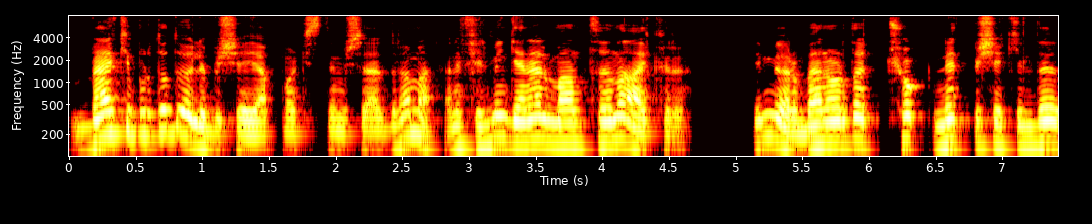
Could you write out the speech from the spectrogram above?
Belki burada da öyle bir şey yapmak istemişlerdir ama hani filmin genel mantığına aykırı. Bilmiyorum ben orada çok net bir şekilde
